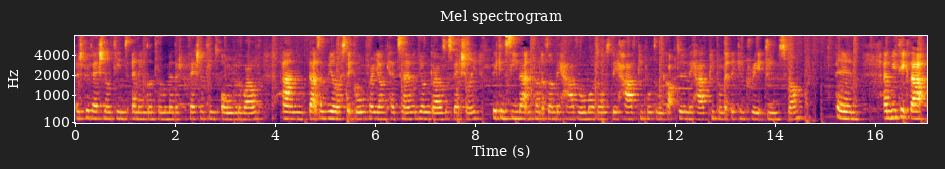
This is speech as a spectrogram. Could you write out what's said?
there's professional teams in England for women, there's professional teams all over the world. And that's a realistic goal for young kids now, and young girls especially. They can see that in front of them, they have role models, they have people to look up to, and they have people that they can create dreams from. Um, and we take that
